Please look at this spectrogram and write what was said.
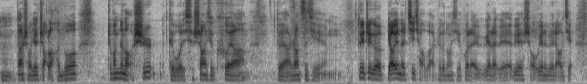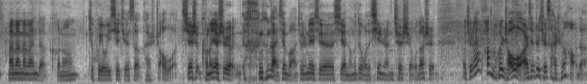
嗯，当时我就找了很多这方面的老师给我上一些课呀，对啊，让自己。对这个表演的技巧吧，这个东西会来越来越越熟，越来越了解，慢慢慢慢的，可能就会有一些角色开始找我。先是可能也是很很感谢吧，就是那些戏能够对我的信任，确实，我当时我觉得他怎么会找我，而且这角色还挺好的。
